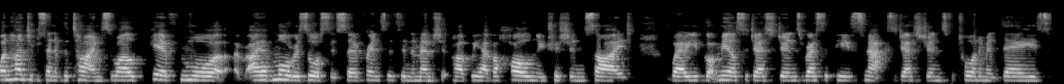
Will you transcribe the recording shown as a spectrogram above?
100% of the time. So I'll give more. I have more resources. So, for instance, in the membership hub, we have a whole nutrition side where you've got meal suggestions, recipes, snack suggestions for tournament days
